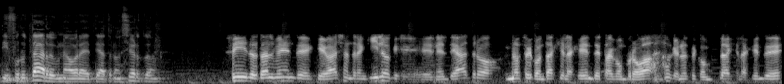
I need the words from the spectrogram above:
disfrutar de una obra de teatro, ¿no es cierto? Sí, totalmente, que vayan tranquilos, que en el teatro no se contagie la gente, está comprobado que no se contagie la gente,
